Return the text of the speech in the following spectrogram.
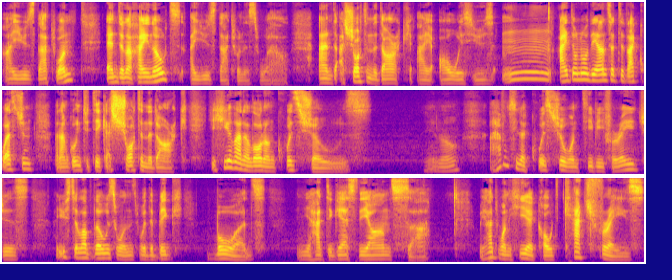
I use that one. End on a high note, I use that one as well. And a shot in the dark, I always use. Mm, I don't know the answer to that question, but I'm going to take a shot in the dark. You hear that a lot on quiz shows, you know. I haven't seen a quiz show on TV for ages. I used to love those ones with the big boards and you had to guess the answer. We had one here called Catchphrase,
